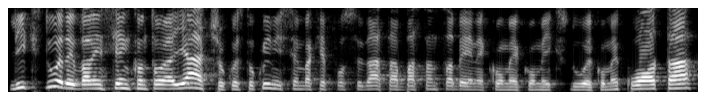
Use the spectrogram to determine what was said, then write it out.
l'X2 del Valencien contro l'Aiaccio questo qui mi sembra che fosse data abbastanza bene come, come X2 come quota.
